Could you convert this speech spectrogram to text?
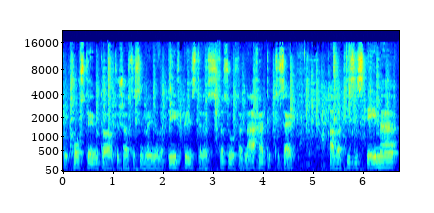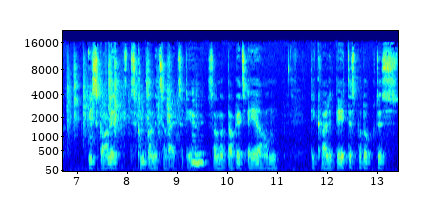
du kochst jeden Tag, du schaust, dass du immer innovativ bist, du das versuchst halt nachhaltig zu sein. Aber dieses Thema ist gar nicht, das kommt gar nicht so weit zu dir, mhm. sondern da geht es eher um die Qualität des Produktes,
